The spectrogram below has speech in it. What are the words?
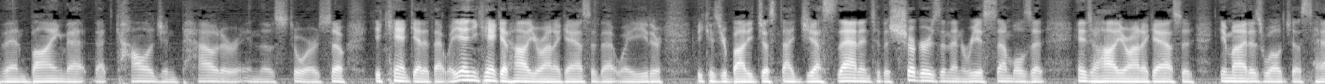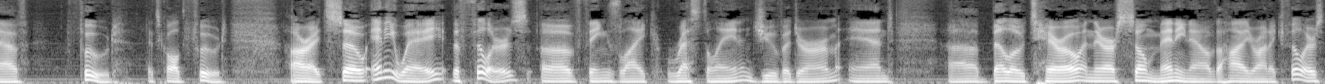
than buying that, that collagen powder in those stores. So you can't get it that way. And you can't get hyaluronic acid that way either because your body just digests that into the sugars and then reassembles it into hyaluronic acid. You might as well just have food. It's called food. All right. So anyway, the fillers of things like Restylane and Juvederm and uh, Belotero, and there are so many now of the hyaluronic fillers.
